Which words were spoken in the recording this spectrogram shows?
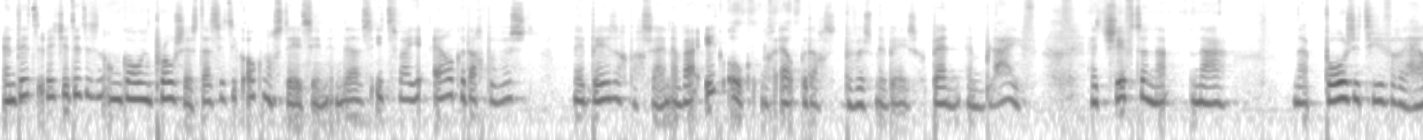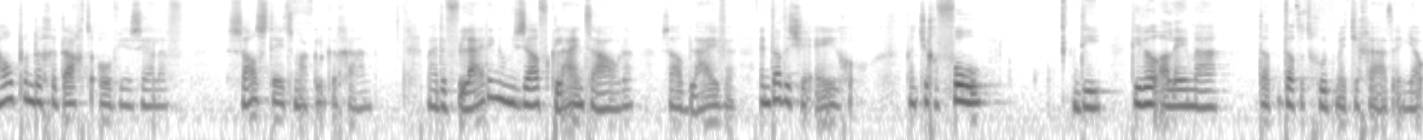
En dit, weet je, dit is een ongoing process. Daar zit ik ook nog steeds in. En dat is iets waar je elke dag bewust mee bezig mag zijn. En waar ik ook nog elke dag bewust mee bezig ben en blijf. Het shiften naar, naar, naar positievere, helpende gedachten over jezelf zal steeds makkelijker gaan. Maar de verleiding om jezelf klein te houden zal blijven. En dat is je ego. Want je gevoel, die, die wil alleen maar dat, dat het goed met je gaat. En jouw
